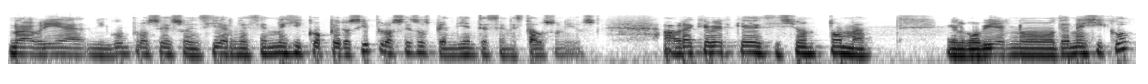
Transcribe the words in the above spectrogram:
no habría ningún proceso en ciernes en México, pero sí procesos pendientes en Estados Unidos. Habrá que ver qué decisión toma el gobierno de México.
